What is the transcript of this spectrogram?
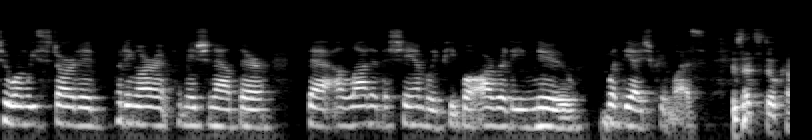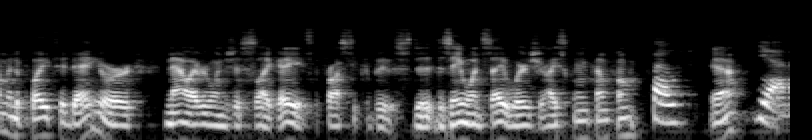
to when we started putting our information out there that a lot of the Chamblee people already knew what the ice cream was. Is that still come into play today, or now everyone's just like, hey, it's the Frosty Caboose? Does anyone say, where's your ice cream come from? Both. Yeah? Yeah,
